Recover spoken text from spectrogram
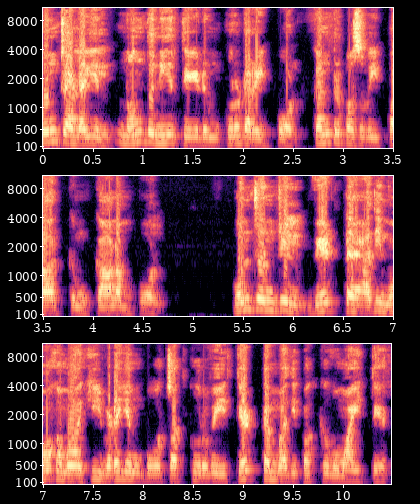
குன்றழலில் நொந்து நீர் தேடும் குருடரைப் போல் கன்று பசுவை பார்க்கும் காலம் போல். ஒன்றொன்றில் வேட்ட அதிமோகமாகி விடயம்போ சத்குருவை தேட்டம் அதிபக்குவமாய்த்தேர்.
